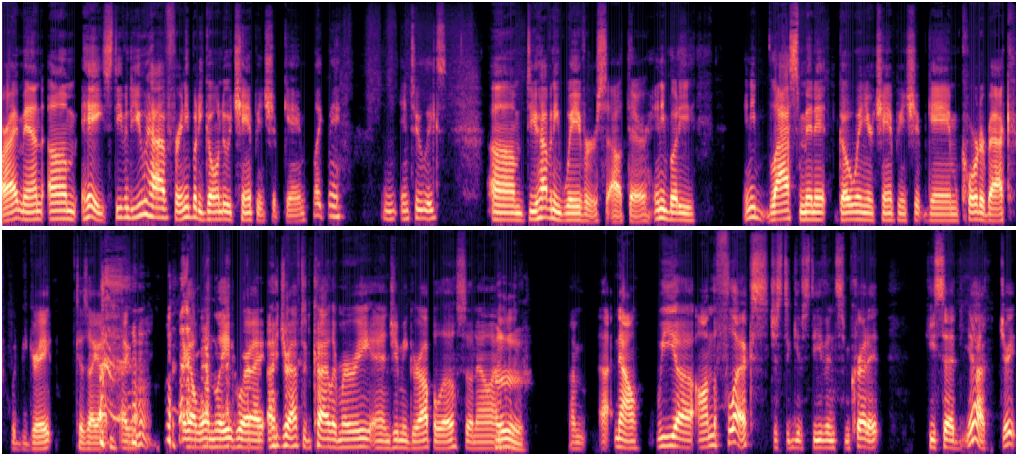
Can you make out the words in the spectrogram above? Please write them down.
all right, man. Um, hey, Steven, do you have for anybody going to a championship game like me in, in two weeks? Um, do you have any waivers out there? Anybody, any last minute go win your championship game quarterback would be great because I got I got I got one league where I, I drafted Kyler Murray and Jimmy Garoppolo, so now I'm Ooh. I'm uh, now we uh, on the flex just to give Steven some credit. He said, "Yeah, Jay,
